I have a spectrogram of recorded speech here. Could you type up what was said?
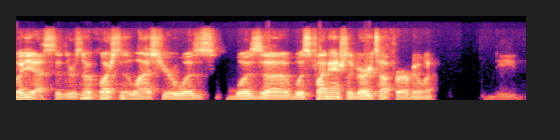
but yes, there's no question that last year was was uh, was financially very tough for everyone. Indeed.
